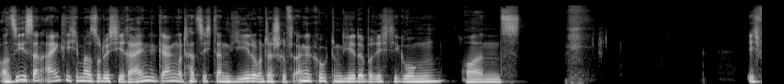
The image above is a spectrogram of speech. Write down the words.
Und sie ist dann eigentlich immer so durch die Reihen gegangen und hat sich dann jede Unterschrift angeguckt und jede Berichtigung und ich,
